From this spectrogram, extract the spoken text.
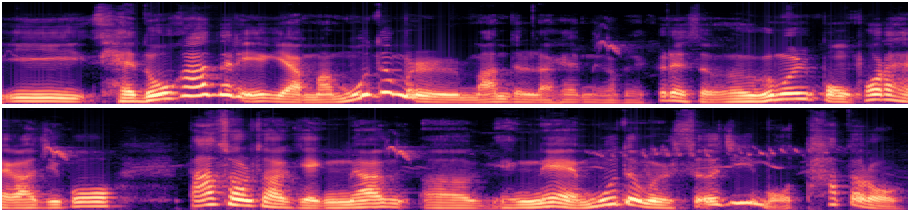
이 세도가들이 여기 아마 무덤을 만들려고 했는가 봐요. 그래서 어금을 봉포라 해가지고 다솔사 갱락 어, 갱내에 무덤을 쓰지 못하도록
